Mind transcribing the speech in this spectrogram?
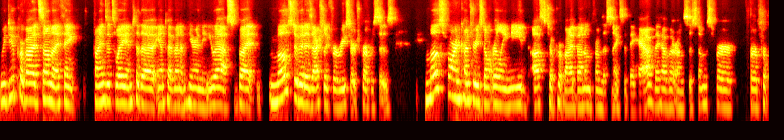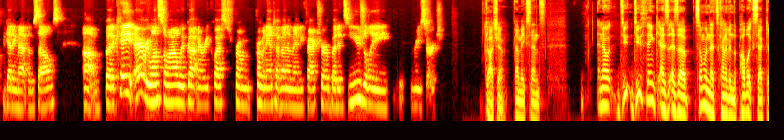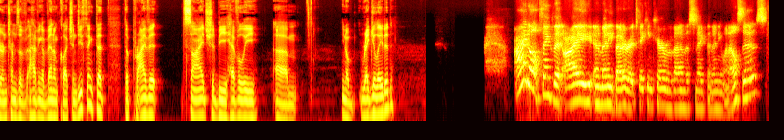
We do provide some that I think finds its way into the anti venom here in the US, but most of it is actually for research purposes. Most foreign countries don't really need us to provide venom from the snakes that they have. They have their own systems for, for, getting that themselves. Um, but every once in a while, we've gotten a request from from an anti venom manufacturer, but it's usually research. Gotcha. That makes sense. Now, do do you think as as a someone that's kind of in the public sector in terms of having a venom collection, do you think that the private side should be heavily, um, you know, regulated? I don't think that I am any better at taking care of a venomous snake than anyone else is.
